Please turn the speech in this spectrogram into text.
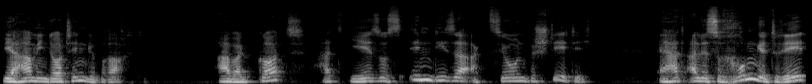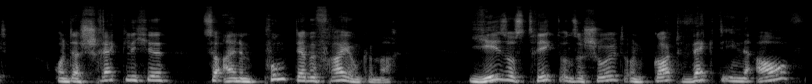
Wir haben ihn dorthin gebracht. Aber Gott hat Jesus in dieser Aktion bestätigt. Er hat alles rumgedreht und das Schreckliche zu einem Punkt der Befreiung gemacht. Jesus trägt unsere Schuld und Gott weckt ihn auf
